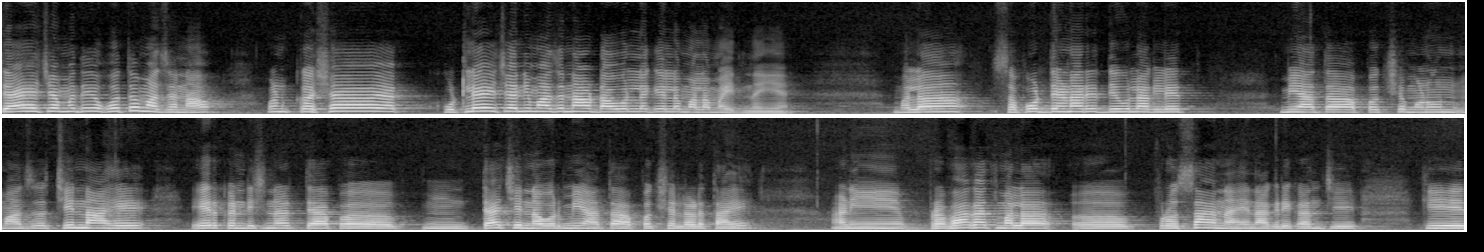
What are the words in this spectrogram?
त्या ह्याच्यामध्ये होतं माझं नाव. पण कशा कुठल्या ह्याच्याने माझं नाव डावललं गेलं मला माहीत नाही आहे मला सपोर्ट देणारे देऊ लागलेत. मी आता अपक्ष म्हणून माझं चिन्ह आहे. एअर कंडिशनर त्या प त्या चिन्हावर मी आता अपक्ष लढत आहे. आणि प्रभागात मला प्रोत्साहन आहे नागरिकांची की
